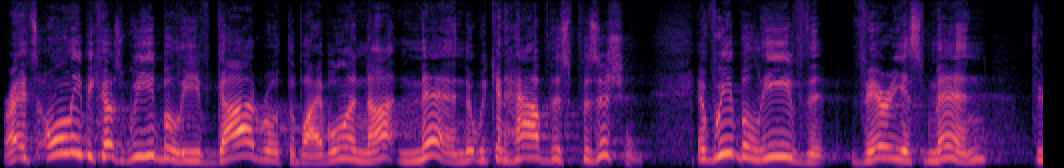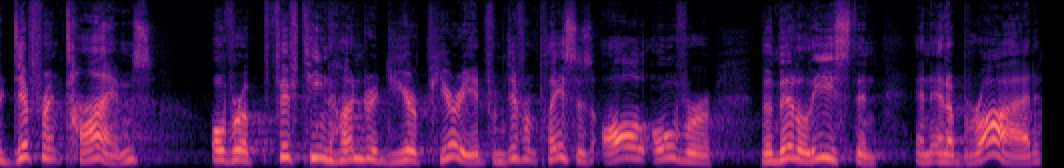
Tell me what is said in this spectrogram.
Right? It's only because we believe God wrote the Bible and not men that we can have this position. If we believe that various men through different times over a 1500 year period from different places all over the Middle East and, and, and abroad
